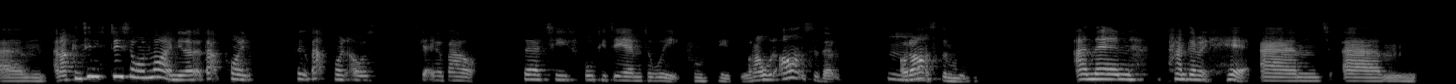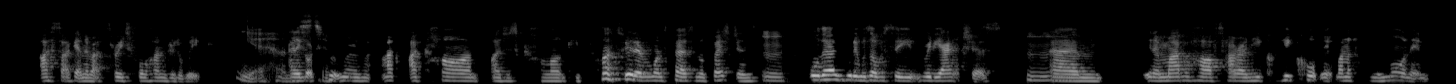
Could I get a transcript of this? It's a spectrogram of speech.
Um, and I continued to do so online. You know, at that point, I think at that point I was getting about 30, 40 DMs a week from people, and I would answer them. Mm. I would hmm. answer them all. And then pandemic hit, and um, I started getting about three to four hundred a week. Yeah, and it got to the point where I, I, I, can't, I just can't keep answering everyone's personal questions. Mm. Although everybody was obviously really anxious. Mm. Um, you know, my other half Tyrone, he he caught me at one o'clock in the morning,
